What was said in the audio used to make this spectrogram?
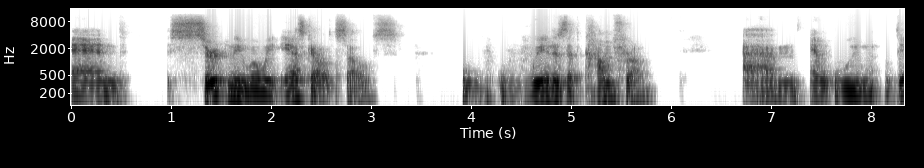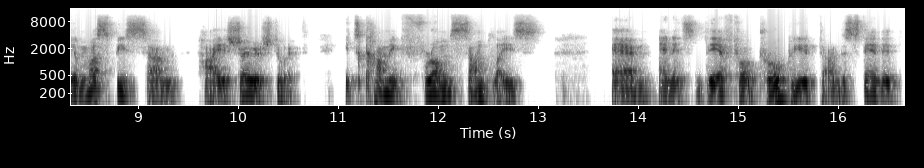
and certainly when we ask ourselves, where does that come from? Um, and we, there must be some higher shirish to it it's coming from someplace, um, and it's therefore appropriate to understand it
